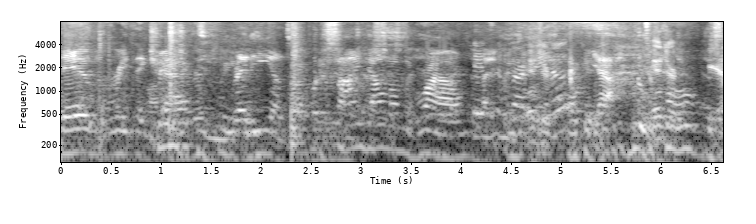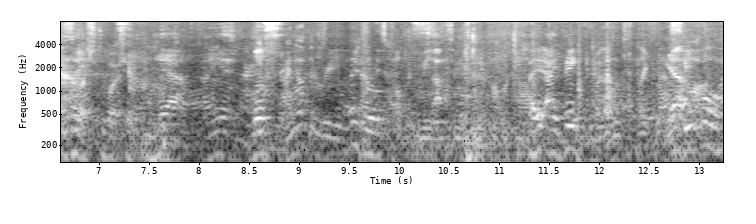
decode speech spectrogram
get everything back and ready on top Put a sign down on the ground. Yeah, Andrew, this is a question. For you. Yeah. I- we'll see. I know that we have these public meetings and we do public comment, I, I think. But I'm, like, not Yeah. people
